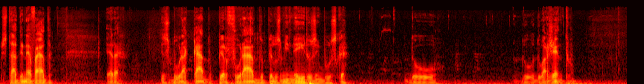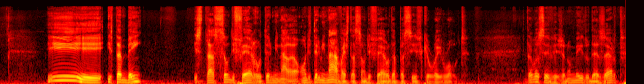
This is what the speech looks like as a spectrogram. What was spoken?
o estado de Nevada era esburacado, perfurado pelos mineiros em busca do, do, do argento. E, e também estação de ferro, termina, onde terminava a estação de ferro da Pacific Railroad. Então você veja, no meio do deserto,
